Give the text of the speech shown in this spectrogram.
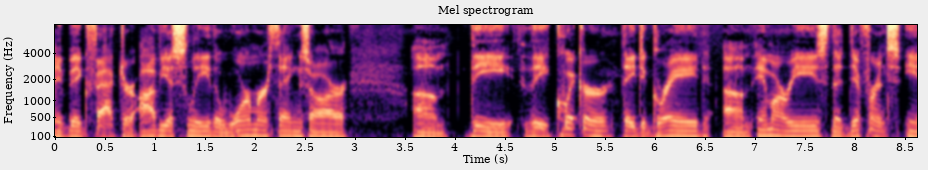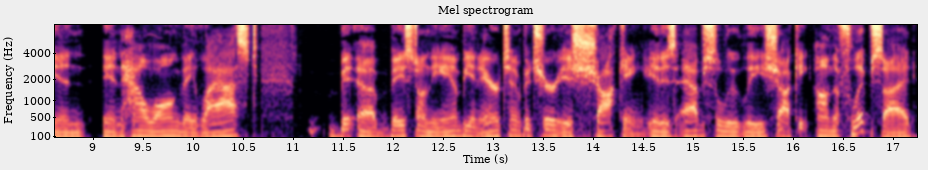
a big factor. Obviously, the warmer things are, um, the the quicker they degrade. Um, MREs, the difference in in how long they last uh, based on the ambient air temperature is shocking. It is absolutely shocking. On the flip side,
